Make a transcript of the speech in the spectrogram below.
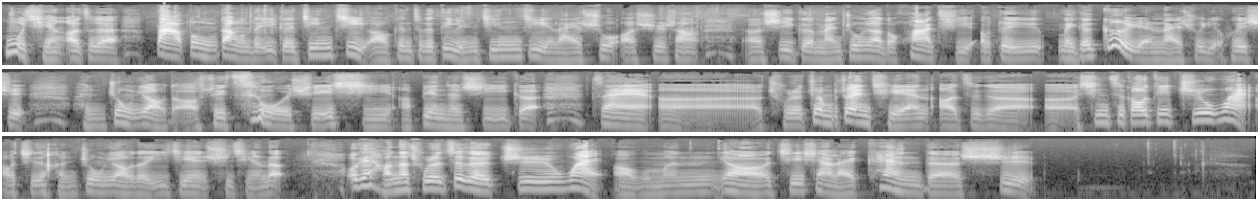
目前啊，这个大动荡的一个经济啊，跟这个地缘经济来说啊，事实上呃是一个蛮重要的话题啊，对于每个个人来说也会是很重要的啊，所以自我学习啊，变成是一个在呃除了赚不赚钱啊，这个呃薪资高低之外啊，其实很重要的一件事情了。OK，好，那除了这个之外啊，我们要接下来看的是。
